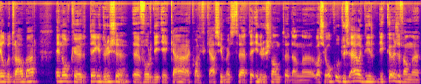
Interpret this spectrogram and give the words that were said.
heel betrouwbaar. En ook uh, tegen de Russen voor die EK-kwalificatiewedstrijd in Rusland, dan was hij ook goed. Dus eigenlijk die, die keuze van,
